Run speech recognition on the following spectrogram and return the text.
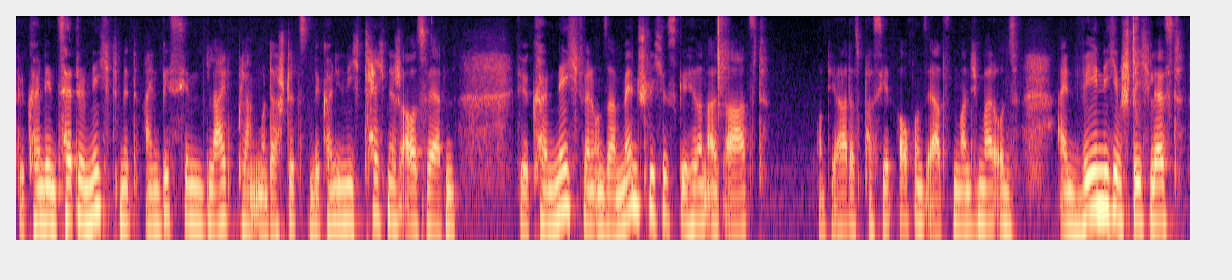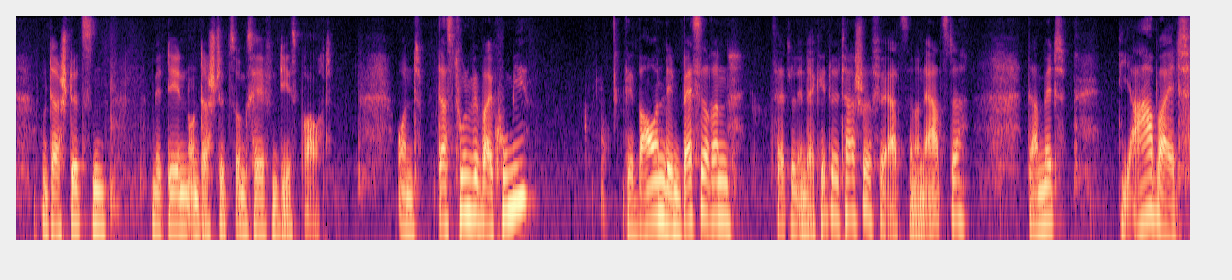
Wir können den Zettel nicht mit ein bisschen Leitplanken unterstützen. Wir können ihn nicht technisch auswerten. Wir können nicht, wenn unser menschliches Gehirn als Arzt, und ja, das passiert auch uns Ärzten manchmal, uns ein wenig im Stich lässt, unterstützen mit den Unterstützungshilfen, die es braucht. Und das tun wir bei Kumi. Wir bauen den besseren Zettel in der Kitteltasche für Ärztinnen und Ärzte, damit die Arbeit,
